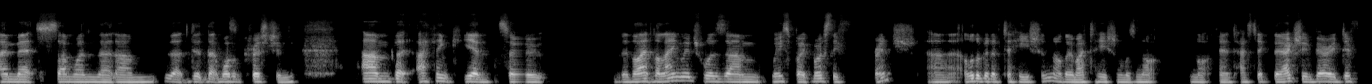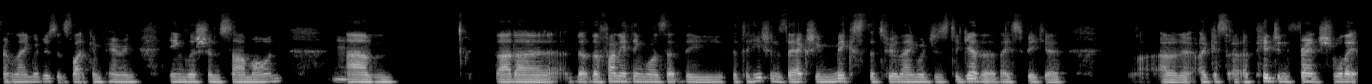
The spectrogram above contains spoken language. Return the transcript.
I met someone that um that did, that wasn't Christian. Um, but I think yeah, so the the language was um we spoke mostly French, uh, a little bit of Tahitian, although my Tahitian was not not fantastic. They're actually very different languages. It's like comparing English and Samoan. Mm-hmm. Um, but uh, the, the funny thing was that the, the Tahitians, they actually mix the two languages together. They speak a, I don't know, I guess a, a pidgin French. Well, they,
